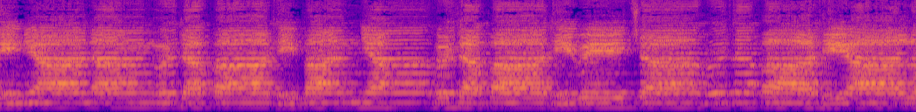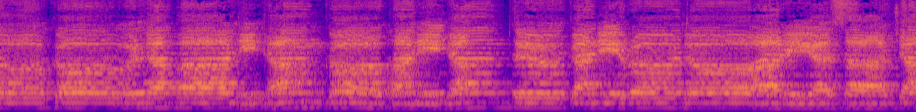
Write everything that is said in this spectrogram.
Vijnanam Uttapati Panya Uttapati Vicha Uttapati Aloko Uttapati Dhanko Panidantu Kanirodo Arya Sacha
